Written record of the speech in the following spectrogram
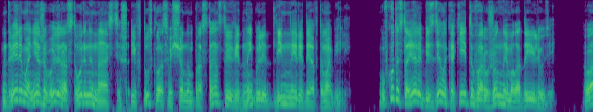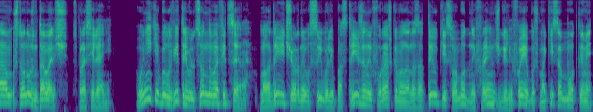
Двери манежа были растворены настежь, и в тускло освещенном пространстве видны были длинные ряды автомобилей. У входа стояли без дела какие-то вооруженные молодые люди. «Вам что нужно, товарищ?» — спросили они. У Ники был вид революционного офицера. Молодые черные усы были пострижены, фуражка была на затылке, свободный френч, галифе башмаки с обмотками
